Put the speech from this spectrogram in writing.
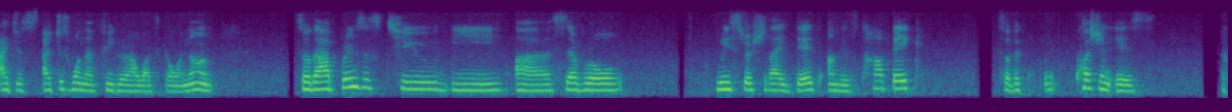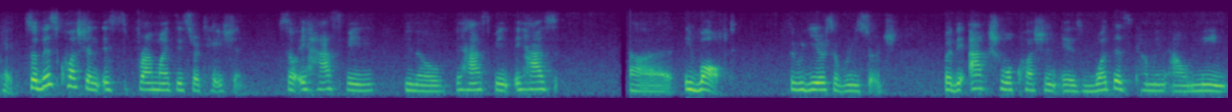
I just I just want to figure out what's going on. So that brings us to the uh, several research that I did on this topic. So the question is, okay, so this question is from my dissertation. So it has been, you know, it has been, it has uh, evolved through years of research. But the actual question is, what does coming out mean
